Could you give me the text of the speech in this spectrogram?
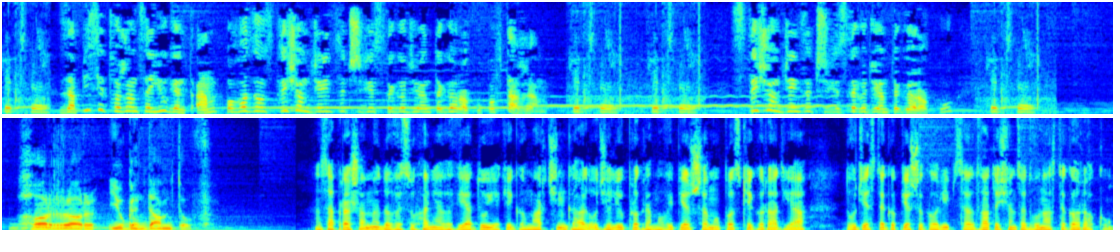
bitte. Zapisy tworzące Jugendamt pochodzą z 1939 roku. Powtarzam, Bitte, bitte, z 1939 roku bitte. Horror Jugendamtów. Zapraszamy do wysłuchania wywiadu, jakiego Marcin Gal udzielił programowi pierwszemu Polskiego Radia 21 lipca 2012 roku.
